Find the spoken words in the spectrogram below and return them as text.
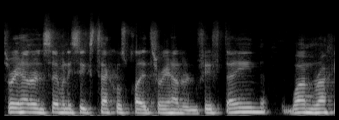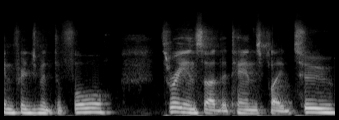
376 tackles played 315, one ruck infringement to 4, 3 inside the 10s played 2,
